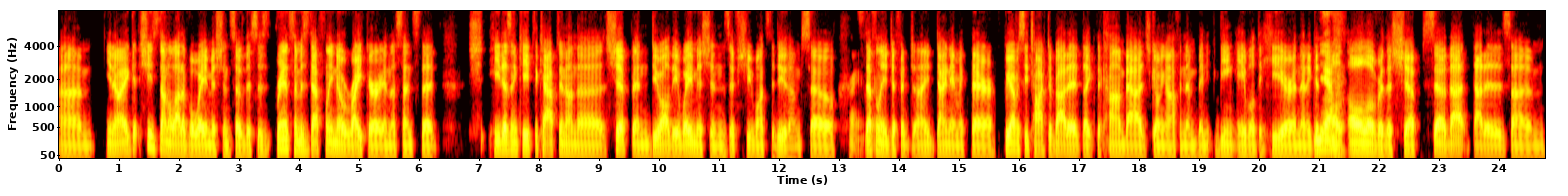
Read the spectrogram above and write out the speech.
Um, you know, I get she's done a lot of away missions, so this is ransom is definitely no Riker in the sense that sh- he doesn't keep the captain on the ship and do all the away missions if she wants to do them. So right. it's definitely a different dy- dynamic there. We obviously talked about it, like the com badge going off and then being able to hear, and then it gets Yeah. all, all over the ship. So that that is um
